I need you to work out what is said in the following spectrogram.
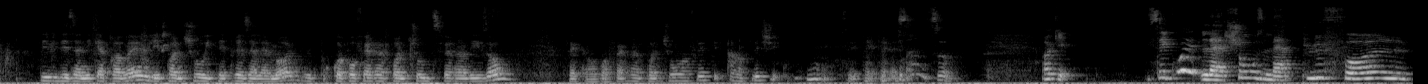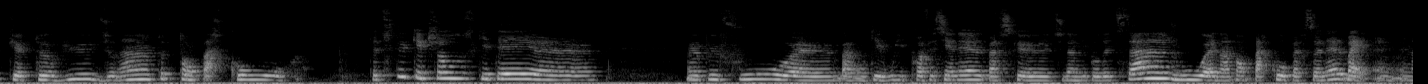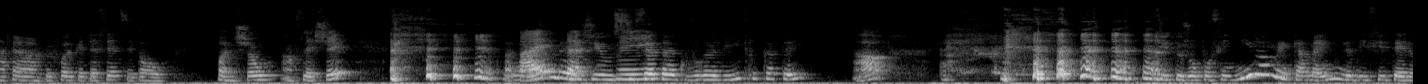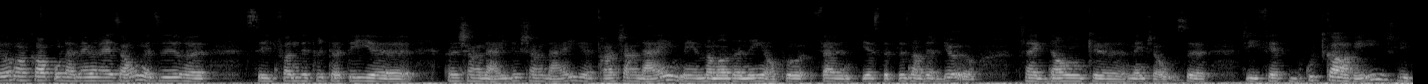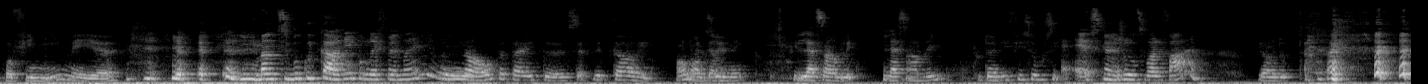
début des années 80, où les ponchos étaient très à la mode. Pourquoi pas faire un poncho différent des autres? Fait qu'on va faire un poncho en, flé- en fléché. Hmm, C'est intéressant, ça. OK. C'est quoi la chose la plus folle que tu as vue durant tout ton parcours? T'as-tu vu quelque chose qui était un peu fou? euh, ben, OK, oui, professionnel parce que tu donnes des cours de tissage ou euh, dans ton parcours personnel? Ben, une, une affaire un peu folle que tu as faite, c'est ton poncho en fléché. Peut-être. Ouais, j'ai aussi mais- fait un couvre-lit tricoté. Ah, qui est toujours pas fini, là, mais quand même, le défi était là, encore pour la même raison. On va dire, euh, c'est le fun de tricoter un chandail, deux chandails, euh, 30 chandails, mais à un moment donné, on peut faire une pièce de plus d'envergure. Fait que donc, euh, même chose. euh, j'ai fait beaucoup de carrés, je l'ai pas fini, mais euh, il manque-tu beaucoup de carrés pour les finir? ou- non, peut-être 7-8 carrés Oh mon Dieu. terminer. Puis l'assembler. L'assemblée. Tout un défi, ça aussi. Est-ce qu'un jour tu vas le faire? J'en doute.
